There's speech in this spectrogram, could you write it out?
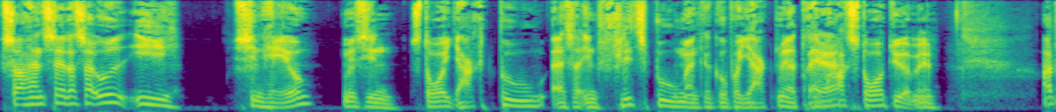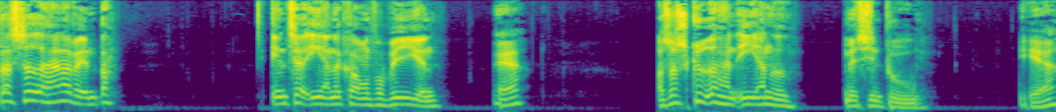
Så han sætter sig ud i sin have med sin store jagtbue, altså en flitsbue, man kan gå på jagt med og dræbe Ja. ret store dyr med. Og der sidder han og venter, indtil ærerne kommer forbi igen. Ja. Og så skyder han ærenet med sin bue, Ja.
